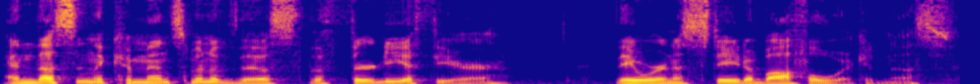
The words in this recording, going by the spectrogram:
And thus in the commencement of this, the thirtieth year, they were in a state of awful wickedness.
